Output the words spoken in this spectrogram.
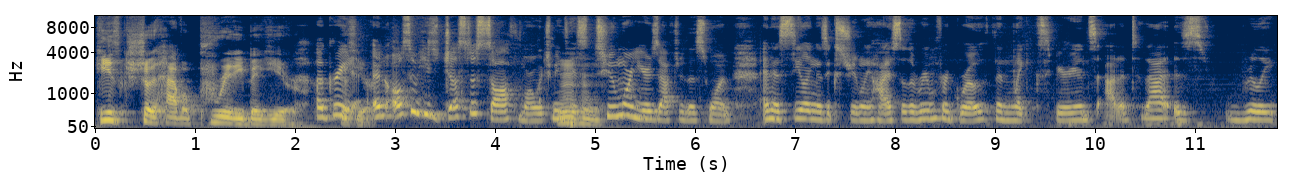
He should have a pretty big year. Agreed. year. And also, he's just a sophomore, which means he has mm-hmm. two more years after this one, and his ceiling is extremely high. So the room for growth and like experience added to that is really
